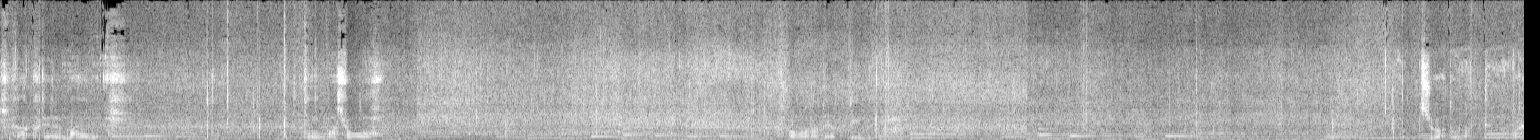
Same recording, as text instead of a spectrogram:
日が暮れる前に。行ってみましょう。河原でやっていいんだこっちはどうなってんのこれ。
